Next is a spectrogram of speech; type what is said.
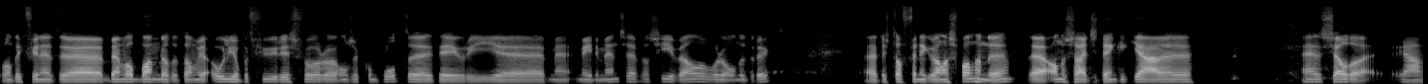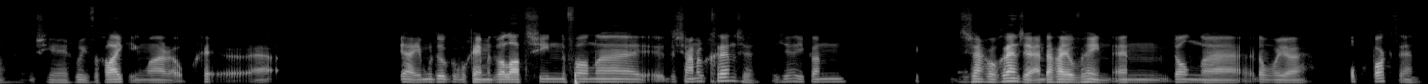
Want ik vind het, eh, ben wel bang dat het dan weer olie op het vuur is voor eh, onze complottheorie eh me- medemensen. Dat zie je wel, we worden onderdrukt. Dus dat vind ik wel een spannende. Anderzijds denk ik, ja, hetzelfde, ja, misschien geen goede vergelijking, maar op, een ja, je moet ook op een gegeven moment wel laten zien van, er zijn ook grenzen, weet je. Je kan, er zijn gewoon grenzen en daar ga je overheen. En dan, dan word je opgepakt en,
